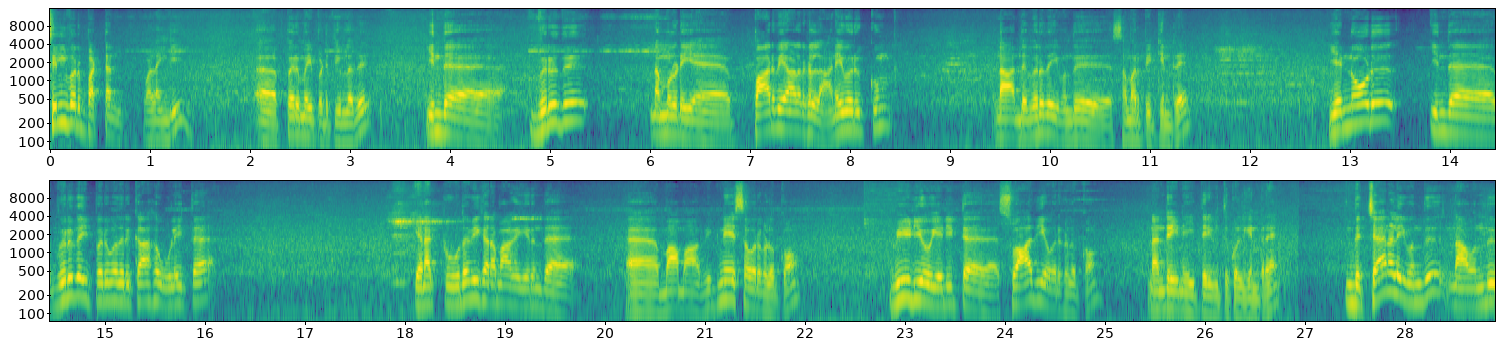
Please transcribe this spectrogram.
சில்வர் பட்டன் வழங்கி பெருமைப்படுத்தியுள்ளது. இந்த விருது நம்மளுடைய பார்வையாளர்கள் அனைவருக்கும் நான் அந்த விருதை வந்து சமர்ப்பிக்கின்றேன். என்னோடு இந்த விருதை பெறுவதற்காக உழைத்த எனக்கு உதவிகரமாக இருந்த மாமா விக்னேஷ் அவர்களுக்கும் வீடியோ எடிட்டர் சுவாதி அவர்களுக்கும் நன்றியினை தெரிவித்துக் கொள்கின்றேன். இந்த சேனலை வந்து நான் வந்து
